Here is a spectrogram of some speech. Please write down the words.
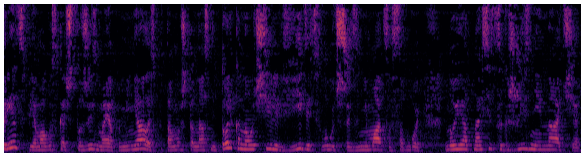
принципе, я могу сказать, что жизнь моя поменялась, потому что нас не только научили видеть лучше, заниматься собой, но и относиться к жизни иначе,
